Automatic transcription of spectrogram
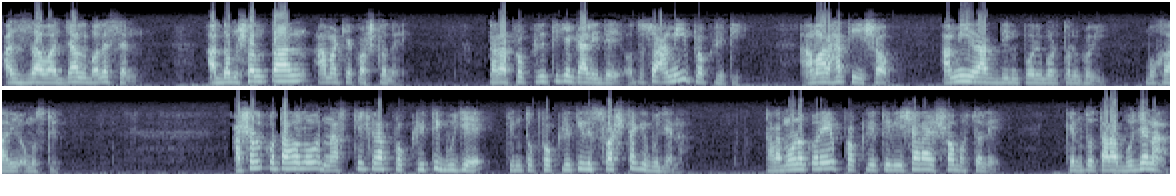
আজ্জাওয়াজাল বলেছেন, আদম সন্তান আমাকে কষ্ট দেয়, তারা প্রকৃতিকে গালি দেয়, অথচ আমি প্রকৃতি, আমার হাতেই সব আমি রাত দিন পরিবর্তন করি, বুখারি ও মুসলিম। আসল কথা হলো, নাস্তিকরা প্রকৃতি বুঝে, কিন্তু প্রকৃতির স্রষ্টাকে বুঝে না। তারা মনে করে প্রকৃতির ইশারায় সব চলে কিন্তু তারা বুঝে না,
